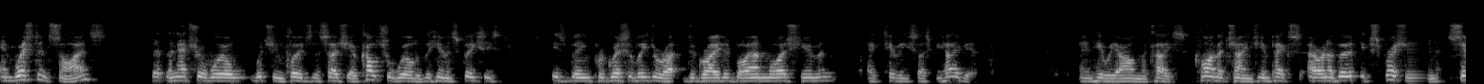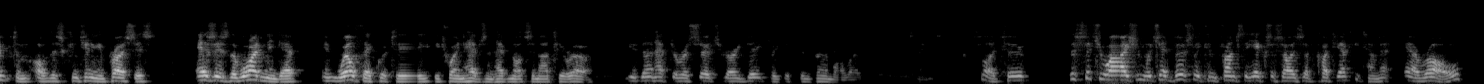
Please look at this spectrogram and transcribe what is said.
and Western science that the natural world, which includes the socio-cultural world of the human species, is being progressively de degraded by unwise human activity slash behaviour. And here we are on the case. Climate change impacts are an overt expression, symptom of this continuing process, as is the widening gap in wealth equity between haves and have-nots in Aotearoa. You don't have to research very deeply to confirm all those things. Slide two. This situation, which adversely confronts the exercise of kaitiakitanga, our role,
